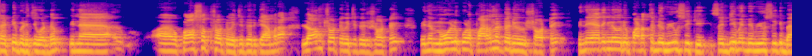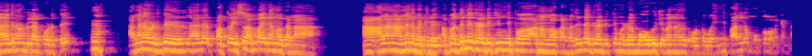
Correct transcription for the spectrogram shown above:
കെട്ടിപ്പിടിച്ചുകൊണ്ടും പിന്നെ ക്ലോസപ്പ് ഷോട്ട് വെച്ചിട്ട് ഒരു ക്യാമറ ലോങ് ഷോട്ട് വെച്ചിട്ട് ഒരു ഷോട്ട് പിന്നെ മുകളിൽ കൂടെ പറന്നിട്ടൊരു ഷോട്ട് പിന്നെ ഏതെങ്കിലും ഒരു പടത്തിന്റെ മ്യൂസിക് സെന്റിമെന്റ് മ്യൂസിക് ബാക്ക്ഗ്രൗണ്ടിലൊക്കെ കൊടുത്ത് അങ്ങനെ എടുത്ത് നേരെ പത്ത് പൈസ സമ്പാദിക്കാൻ നോക്കണ്ട. ആ അതാണ് അണ്ണന് പറ്റില്ല അപ്പൊ അതിന്റെ ക്രെഡിറ്റ് ഇനിയിപ്പോ അണ്ണൻ നോക്കണ്ട ഇതിന്റെ ക്രെഡിറ്റ് മുഴുവൻ ബോബി ചുമന കൊണ്ടുപോയി. ഇനിയിപ്പോ അതിൽ മുക്ക് തുറക്കണ്ട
